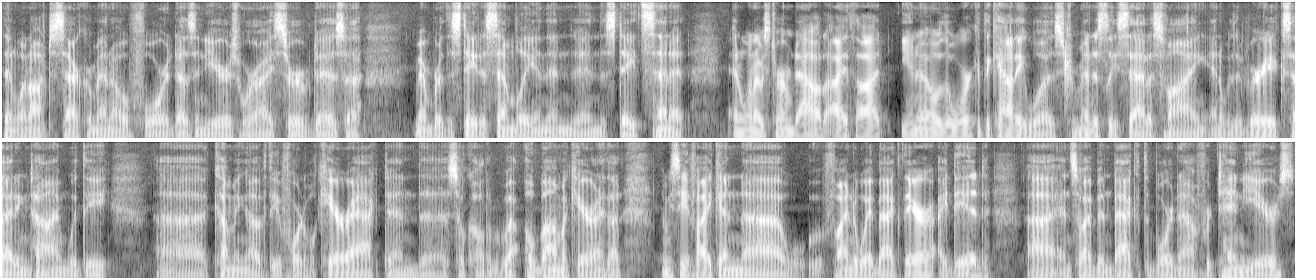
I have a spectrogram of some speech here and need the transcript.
then went off to Sacramento for a dozen years where I served as a member of the state assembly and then in the state senate. And when I was termed out, I thought, you know, the work at the county was tremendously satisfying and it was a very exciting time with the uh, coming of the Affordable Care Act and the so-called Obamacare, and I thought, let me see if I can uh, find a way back there. I did, uh, and so I've been back at the board now for ten years.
